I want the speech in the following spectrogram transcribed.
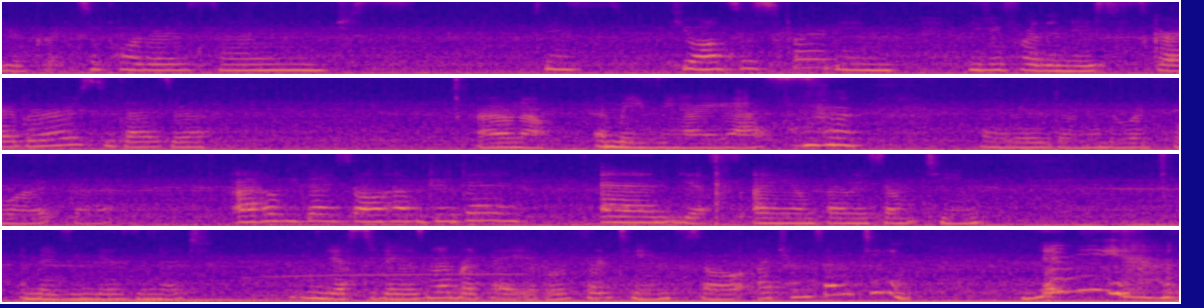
you're great supporters and just please keep on subscribing. Thank you for the new subscribers. You guys are I don't know, amazing, I guess. I really don't know the word for it, but I hope you guys all have a good day. And yes, I am finally 17. Amazing, isn't it? Yesterday was my birthday, April 13th, so I turned 17. Yay me!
